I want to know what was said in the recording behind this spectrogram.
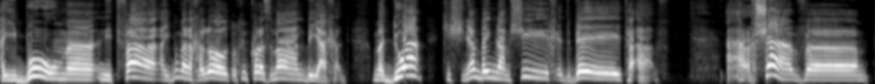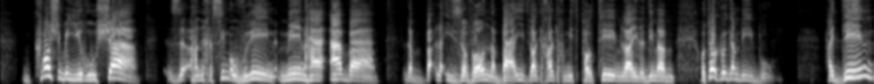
הייבום אה, נתפע, הייבום והנחלות הולכים כל הזמן ביחד. מדוע? כי שניהם באים להמשיך את בית האב. עכשיו, אה, כמו שבירושה הנכסים עוברים מן האבא לעיזבון, לבית, ורק אחר כך מתפרטים לילדים, אותו הכל גם בייבום. הדין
